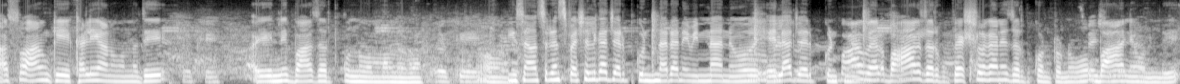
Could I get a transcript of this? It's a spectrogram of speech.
ఆ స్వామికి కళ్యాణం ఉన్నది. ఓకే. అవన్నీ బాగా జరుపుకున్నామమ్మ మేము. ఓకే. ఆ. ఈ సంవత్సరం స్పెషల్గా జరుపుకుంటున్నారా? అని విన్నాను. ఎలా జరుపుకుంటున్నారు? బాగా బాగా జరుపు స్పెషల్ గానే జరుపుకుంటున్నాము బాగానే ఉంది.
